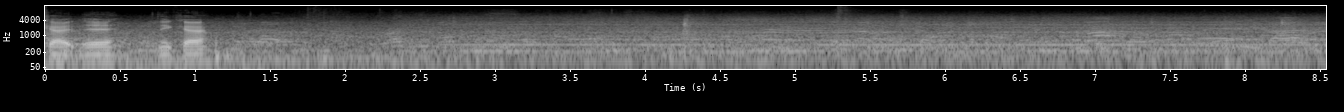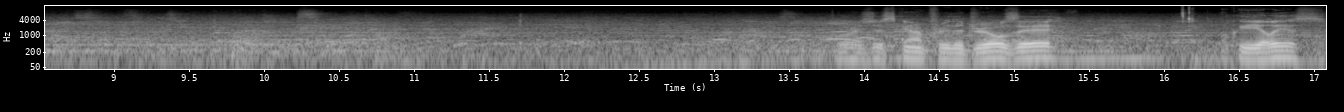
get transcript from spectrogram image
Goat there, Nico. Boys just going through the drills there. Lockie Ilias.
